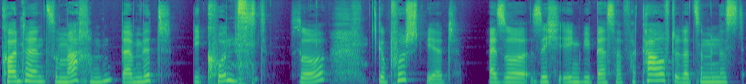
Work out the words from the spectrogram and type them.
Content zu machen, damit die Kunst so gepusht wird. Also sich irgendwie besser verkauft oder zumindest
